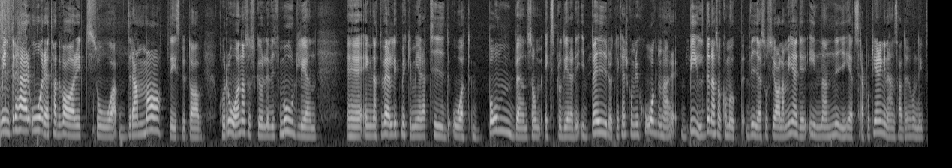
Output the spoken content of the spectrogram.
Om inte det här året hade varit så dramatiskt utav Corona så skulle vi förmodligen eh, ägnat väldigt mycket mera tid åt bomben som exploderade i Beirut. Ni kanske kommer ihåg de här bilderna som kom upp via sociala medier innan nyhetsrapporteringen ens hade hunnit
